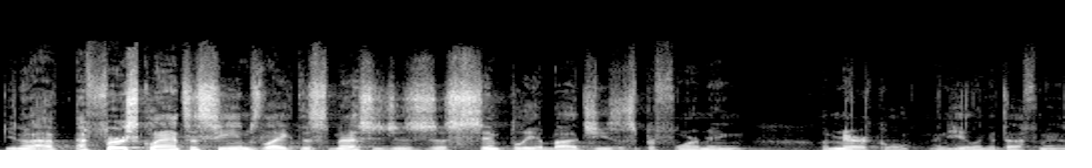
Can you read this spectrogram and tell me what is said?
You know, at, at first glance, it seems like this message is just simply about Jesus performing a miracle and healing a deaf man.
